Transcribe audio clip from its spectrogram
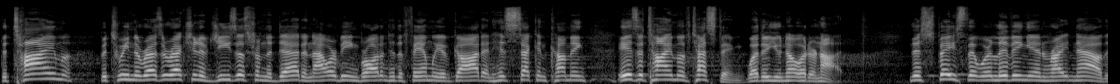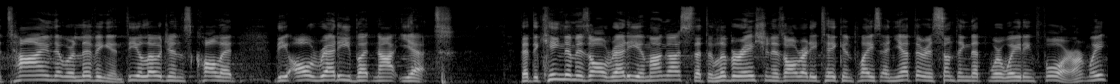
the time between the resurrection of Jesus from the dead and our being brought into the family of God and his second coming is a time of testing, whether you know it or not. This space that we're living in right now, the time that we're living in, theologians call it the already but not yet. That the kingdom is already among us, that the liberation has already taken place, and yet there is something that we're waiting for, aren't we?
